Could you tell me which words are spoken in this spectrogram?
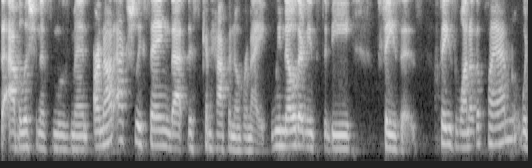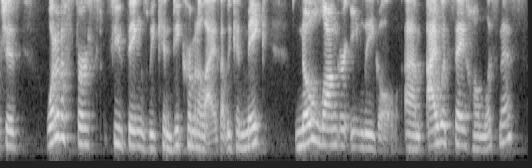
the abolitionist movement are not actually saying that this can happen overnight. We know there needs to be phases. Phase one of the plan, which is what are the first few things we can decriminalize, that we can make no longer illegal? Um, I would say homelessness.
